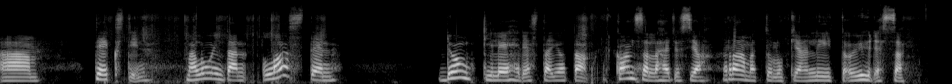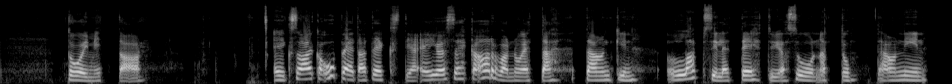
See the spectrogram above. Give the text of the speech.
ää, tekstin Mä luin tämän lasten Donkkilehdestä, jota Kansanlähetys ja Raamattulukijan liitto yhdessä toimittaa. Eikö se ole aika upeata tekstiä? Ei olisi ehkä arvannut, että tämä onkin lapsille tehty ja suunnattu. Tämä on niin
